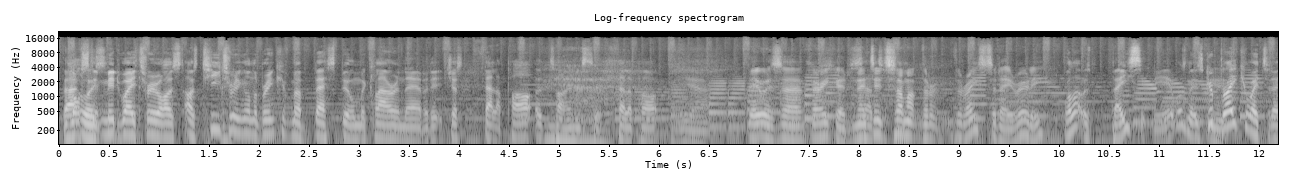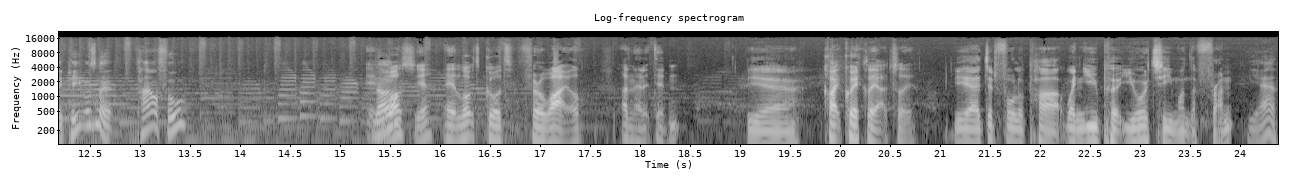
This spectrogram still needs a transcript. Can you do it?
That Lost was- it midway through. I was, I was teetering on the brink of my best Bill McLaren there, but it just fell apart at times. It fell apart. yeah, it was uh, very good, and Sad it did to sum up the, the race today. Really, Well, that was basically it, wasn't it? It's a good Yeah. breakaway today, Pete, wasn't it? Powerful. It No? was, yeah. It looked good for a while, and then it didn't. yeah, Quite quickly, actually. yeah, it did fall apart when you put your team on the front. Yeah.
